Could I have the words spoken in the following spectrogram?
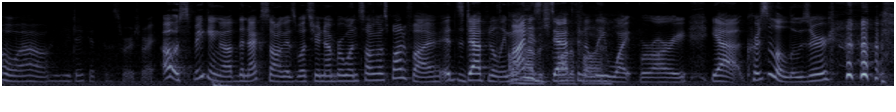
Oh wow, you did get this verse right. Oh, speaking of, the next song is what's your number one song on Spotify? It's definitely mine is definitely White Ferrari. Yeah, Chris is a loser.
